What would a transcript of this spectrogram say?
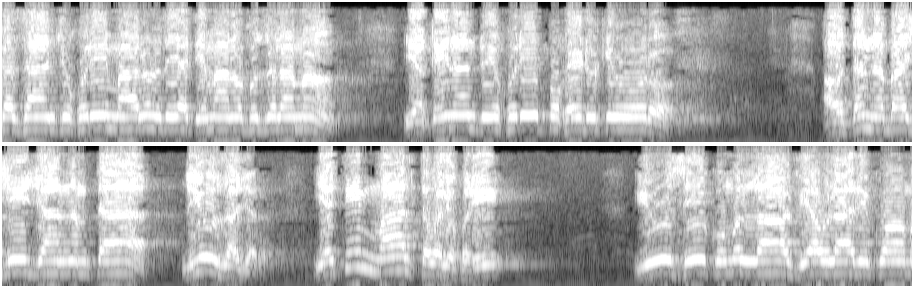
کسان چې خوري مالونه د یتیمانو په ظلم یقینا دوی خوري په خېډو کې ورو او دن باشی جانم تا دیو زجر یتیم مال تولی خوری یوسیکم اللہ فی اولادکم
